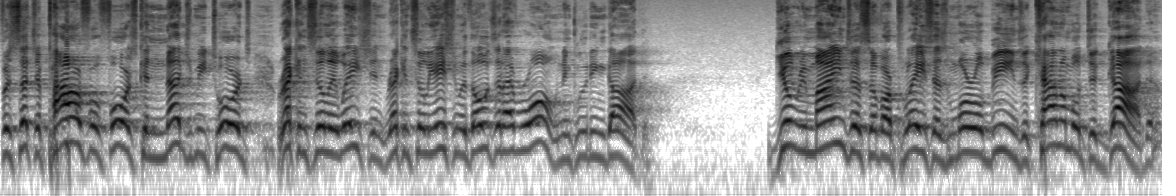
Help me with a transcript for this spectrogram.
For such a powerful force can nudge me towards reconciliation, reconciliation with those that I've wronged, including God. Guilt reminds us of our place as moral beings accountable to God.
